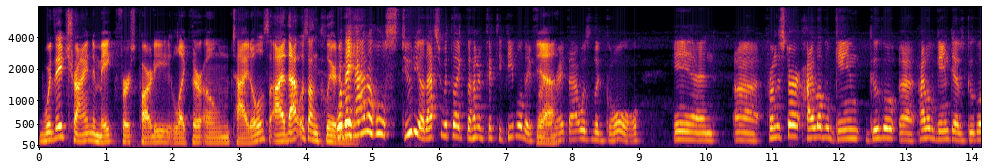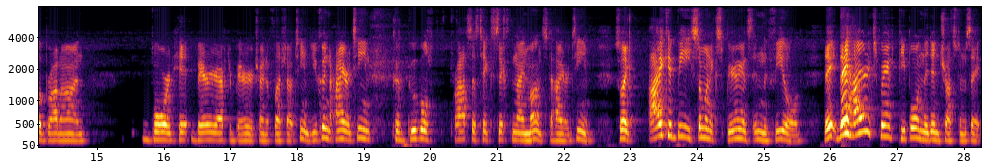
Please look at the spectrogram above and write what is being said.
were they trying to make first party like their own titles? I, that was unclear to well, me. they had a whole studio. That's with like the 150 people they fired, Yeah. right? That was the goal. And uh, from the start, high level game Google, uh, high level game devs, Google brought on board hit barrier after barrier trying to flesh out teams. You couldn't hire a team because Google's process takes six to nine months to hire a team. So like I could be someone experienced in the field. They they hired experienced people and they didn't trust them. to Say,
